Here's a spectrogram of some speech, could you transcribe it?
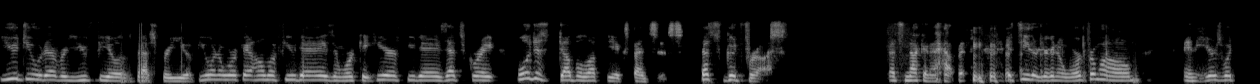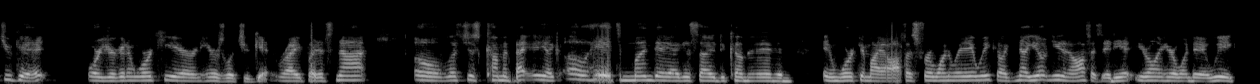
you do whatever you feel is best for you. If you want to work at home a few days and work it here a few days, that's great. We'll just double up the expenses. That's good for us. That's not going to happen. it's either you're going to work from home and here's what you get, or you're going to work here and here's what you get, right? But it's not, oh, let's just come and back. Like, oh, hey, it's Monday. I decided to come in and and work in my office for one day a week. Like, no, you don't need an office, idiot. You're only here one day a week.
